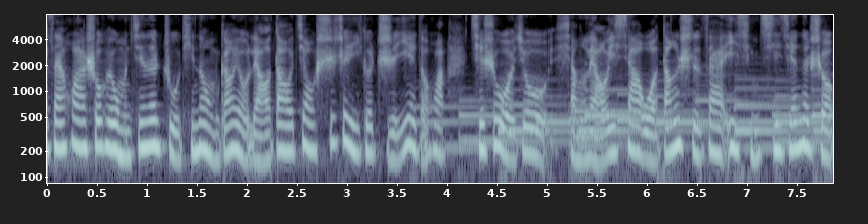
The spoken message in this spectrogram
那再话说回我们今天的主题呢，我们刚刚有聊到教师这一个职业的话，其实我就想聊一下我当时在疫情期间的时候，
